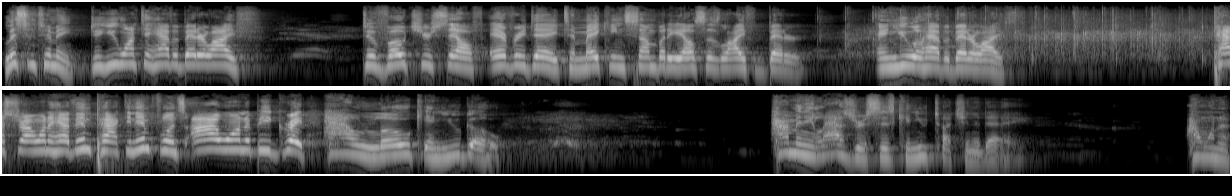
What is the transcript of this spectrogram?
Listen to me. Do you want to have a better life? Devote yourself every day to making somebody else's life better, and you will have a better life. Pastor, I want to have impact and influence. I want to be great. How low can you go? How many Lazaruses can you touch in a day? I want to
